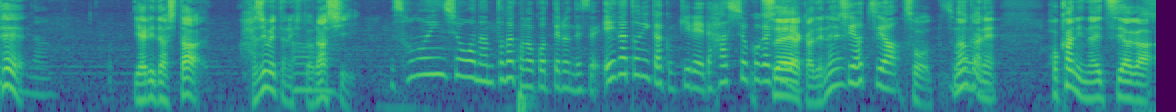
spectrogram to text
てやりだした初めての人らしい。その印象はなんとなく残ってるんですよ。絵がとにかく綺麗で発色が綺艶麗やかでね。ツヤツヤそうそう。なんかね他にない艶が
